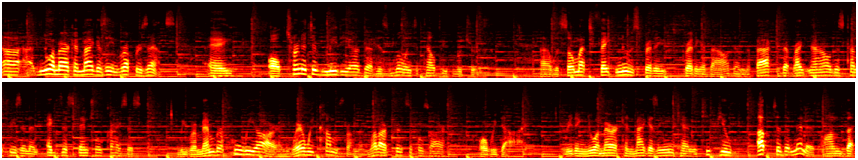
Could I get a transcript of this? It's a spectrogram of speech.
uh, New American magazine represents a alternative media that is willing to tell people the truth uh, with so much fake news spreading, spreading about, and the fact that right now this country's in an existential crisis, we remember who we are and where we come from and what our principles are, or we die. Reading New American Magazine can keep you up to the minute on the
